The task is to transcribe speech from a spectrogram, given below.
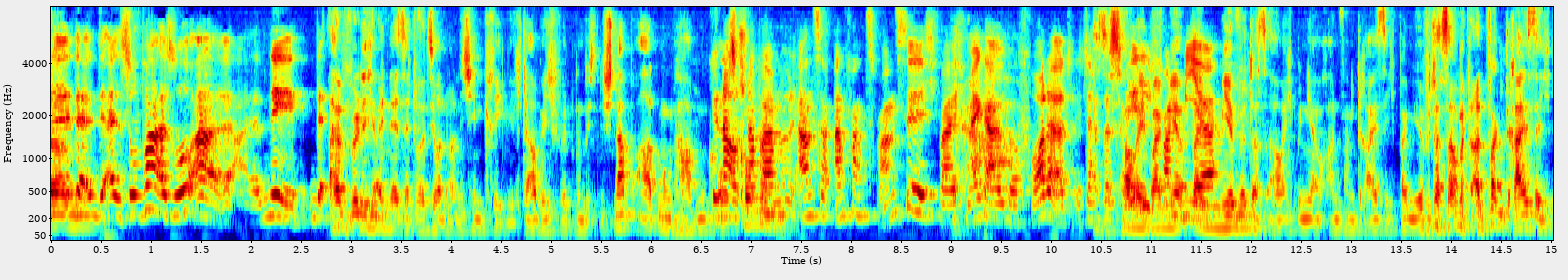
Ähm, äh, da- da- so war, so, äh, nee. d- Äh, würde ich in der Situation noch nicht hinkriegen. Ich glaube, ich würde ein bisschen Schnappatmung haben, Genau, mit Anza- Anfang 20 war ich mega überfordert. Ich dachte, Also sorry, bei mir, mir? bei mir wird das auch, ich bin ja auch Anfang 30, bei mir wird das auch mit Anfang 30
